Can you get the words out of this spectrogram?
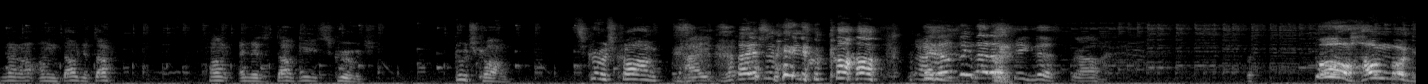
no, no, I'm Donkey Don- Kong and his Donkey Scrooge. Scrooge Kong. Scrooge Kong! I I just made a cough! I don't think that actually exists, bro. Oh, humbug!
